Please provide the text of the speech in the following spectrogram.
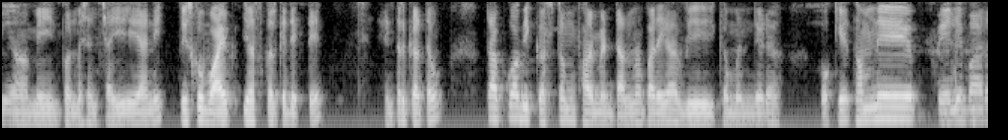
में इंफॉर्मेशन चाहिए या नहीं? तो इसको वाई यस करके देखते हैं। एंटर करता हूँ। तो आपको अभी कस्टम फॉर्मेट डालना पड़ेगा वी रिकमेंडेड ओके तो हमने पहले बार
